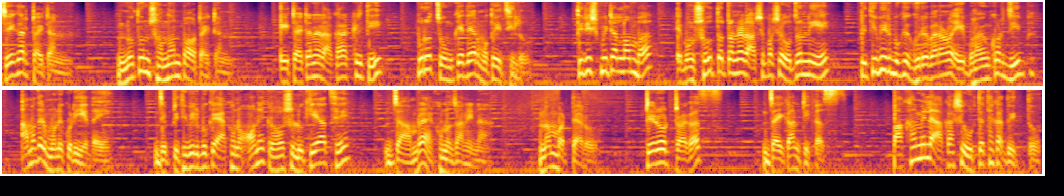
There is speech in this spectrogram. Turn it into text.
Jaeger Titan. নতুন সন্ধান পাওয়া টাইটান। এই টাইটানের আকার আকৃতি পুরো চমকে দেওয়ার মতোই ছিল। তিরিশ মিটার লম্বা এবং সত্তর টনের আশেপাশে ওজন নিয়ে পৃথিবীর বুকে ঘুরে বেড়ানো এই ভয়ঙ্কর জীব আমাদের মনে করিয়ে দেয় যে পৃথিবীর বুকে এখনও অনেক রহস্য লুকিয়ে আছে যা আমরা এখনও জানি না। নাম্বার তেরো। টেরোট্রাগাস জাইগান্টিকাস পাখা মেলে আকাশে উঠতে থাকা দৈত্য।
